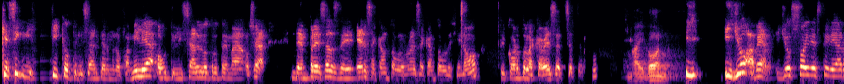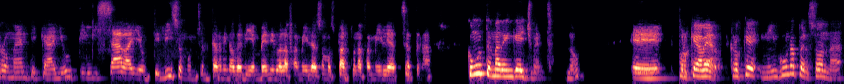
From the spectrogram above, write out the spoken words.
¿Qué significa utilizar el término familia o utilizar el otro tema, o sea, de empresas de eres accountable o no eres accountable, si no, te corto la cabeza, etcétera? Y, y yo, a ver, yo soy de esta idea romántica, yo utilizaba y utilizo mucho el término de bienvenido a la familia, somos parte de una familia, etcétera, como un tema de engagement, ¿no? Eh, porque, a ver, creo que ninguna persona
